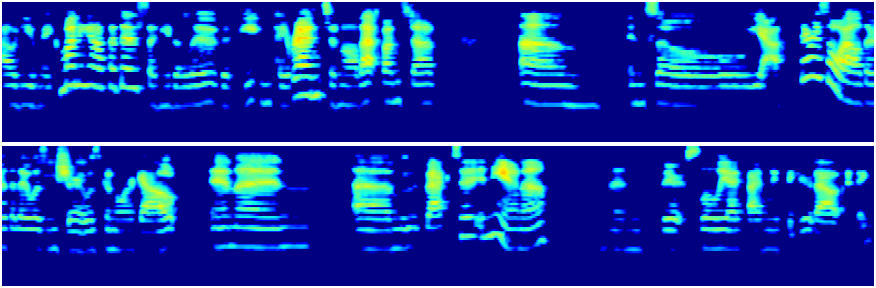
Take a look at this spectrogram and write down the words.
how do you make money off of this? I need to live and eat and pay rent and all that fun stuff. Um, and so, yeah, there was a while there that I wasn't sure it was going to work out. And then uh, moved back to Indiana. And then very slowly I finally figured out, I think,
